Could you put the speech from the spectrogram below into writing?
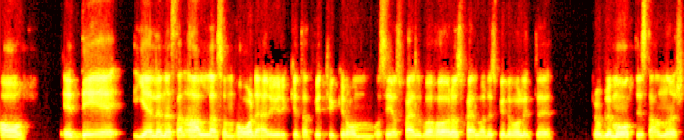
Ja, eh, det gäller nästan alla som har det här yrket, att vi tycker om att se oss själva och höra oss själva. Det skulle vara lite problematiskt annars.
